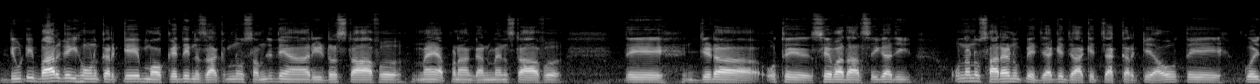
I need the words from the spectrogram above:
ਡਿਊਟੀ ਬਾਹਰ ਗਈ ਹੋਣ ਕਰਕੇ ਮੌਕੇ ਦੀ ਨਜ਼ਾਕਤ ਨੂੰ ਸਮਝਦਿਆਂ ਰੀਡਰ ਸਟਾਫ, ਮੈਂ ਆਪਣਾ ਗਨਮੈਨ ਸਟਾਫ ਤੇ ਜਿਹੜਾ ਉੱਥੇ ਸੇਵਾਦਾਰ ਸੀਗਾ ਜੀ, ਉਹਨਾਂ ਨੂੰ ਸਾਰਿਆਂ ਨੂੰ ਭੇਜਿਆ ਕਿ ਜਾ ਕੇ ਚੈੱਕ ਕਰਕੇ ਆਓ ਤੇ ਕੋਈ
